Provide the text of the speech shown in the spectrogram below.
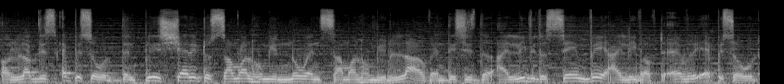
or love this episode, then please share it to someone whom you know and someone whom you love. And this is the I live you the same way I live after every episode.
